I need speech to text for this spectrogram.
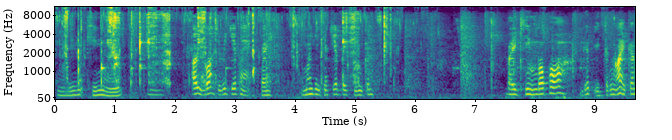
อันนี้เนาะขิงหน่อยเนาะเอาอีกบ่สิไปเก็บให้ไปเอามาจังจักเก็บใบขิงกัน ใบขิงบ่พอเด็ดอีกจังน้อยกัน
